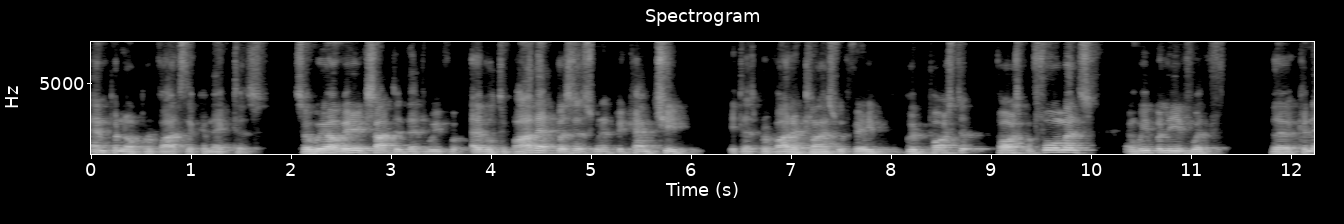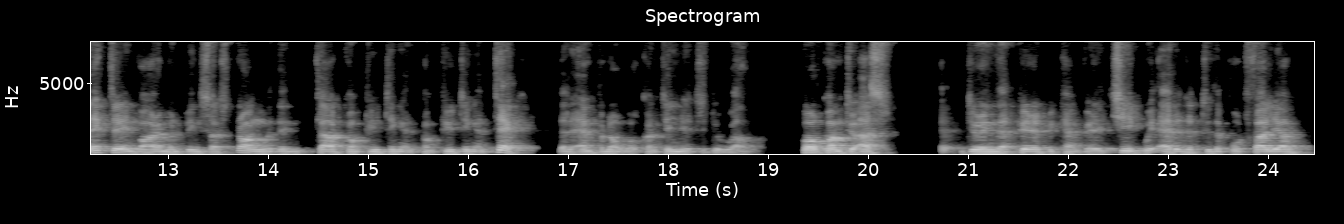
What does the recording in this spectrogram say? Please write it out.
Amphenol provides the connectors. So we are very excited that we've able to buy that business when it became cheap. It has provided clients with very good past, past performance. And we believe with the connector environment being so strong within cloud computing and computing and tech, that Amphenol will continue to do well. Qualcomm to us uh, during that period became very cheap. We added it to the portfolio.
